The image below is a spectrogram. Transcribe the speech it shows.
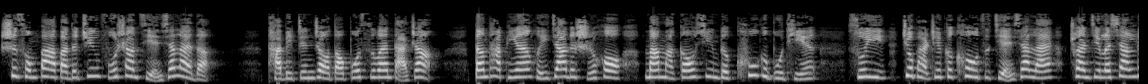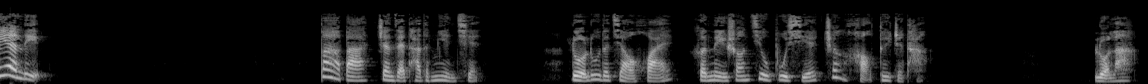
是从爸爸的军服上剪下来的。他被征召到波斯湾打仗。当他平安回家的时候，妈妈高兴的哭个不停，所以就把这颗扣子剪下来串进了项链里。爸爸站在他的面前，裸露的脚踝和那双旧布鞋正好对着他。罗拉，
